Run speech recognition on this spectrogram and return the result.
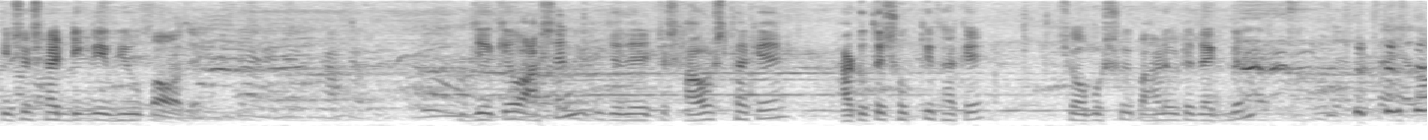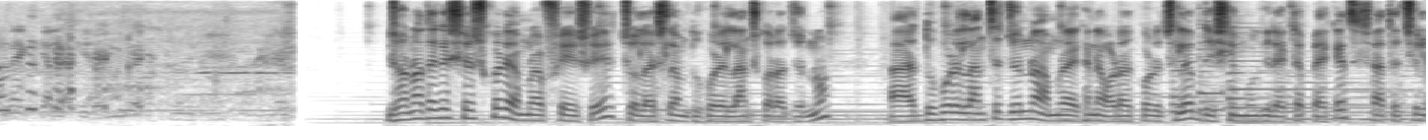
তিনশো ষাট ডিগ্রি ভিউ পাওয়া যায়। যে কেউ আসেন, যদি একটু সাহস থাকে, হাঁটুতে শক্তি থাকে, সে অবশ্যই পাহাড়ে উঠে দেখবেন। ঝর্ণা থেকে শেষ করে আমরা ফ্রেশ হয়ে চলে আসলাম দুপুরে লাঞ্চ করার জন্য। আর দুপুরে লাঞ্চের জন্য আমরা এখানে অর্ডার করেছিলাম দেশি মুরগির একটা প্যাকেজ সাথে ছিল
